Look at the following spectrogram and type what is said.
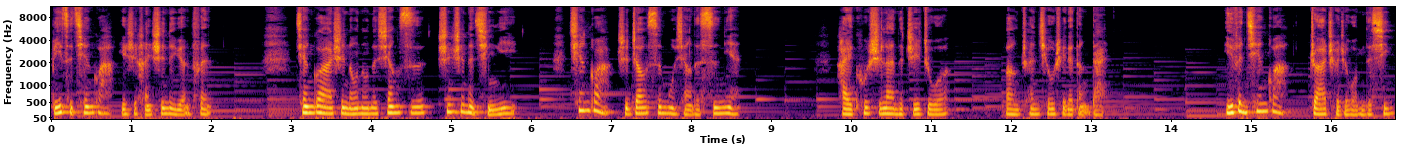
彼此牵挂也是很深的缘分。牵挂是浓浓的相思，深深的情谊；牵挂是朝思暮想的思念。海枯石烂的执着，望穿秋水的等待。一份牵挂抓扯着我们的心，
